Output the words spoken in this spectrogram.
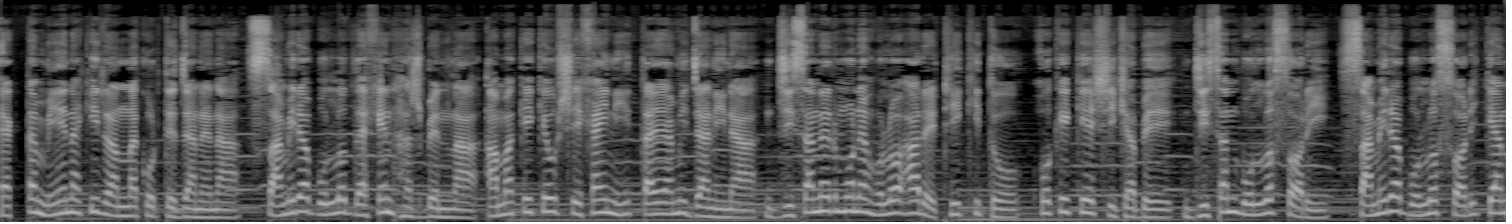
একটা মেয়ে নাকি রান্না করতে জানে না। সামিরা বলল, দেখেন হাসবেন না। আমাকে কেউ শেখায়নি, তাই আমি জানি না। জিসানের মনে হলো, আরে, ঠিকই তো। ওকে কে শিখাবে? জিসান বলল, সরি। সামিরা বলল, সরি কেন?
